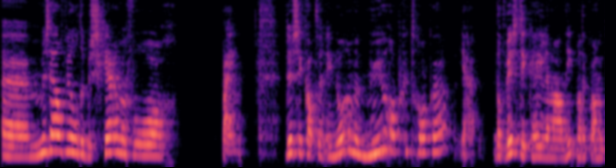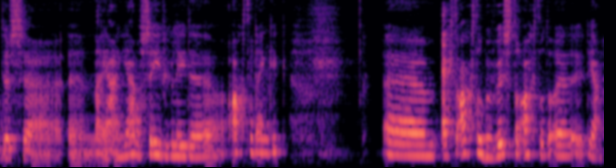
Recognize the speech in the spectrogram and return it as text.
uh, mezelf wilde beschermen voor pijn. Dus ik had een enorme muur opgetrokken. Ja, dat wist ik helemaal niet, maar daar kwam ik dus, uh, uh, nou ja, een jaar of zeven geleden achter, denk ik. Um, echt achter, bewust erachter, uh, ja,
